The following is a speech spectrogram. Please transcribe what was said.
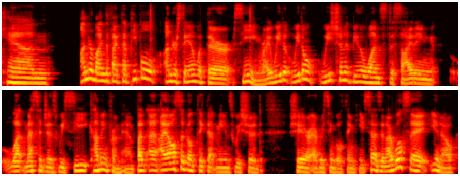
can undermine the fact that people understand what they're seeing, right? We don't, we don't, we shouldn't be the ones deciding what messages we see coming from him. But I, I also don't think that means we should share every single thing he says. And I will say, you know,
